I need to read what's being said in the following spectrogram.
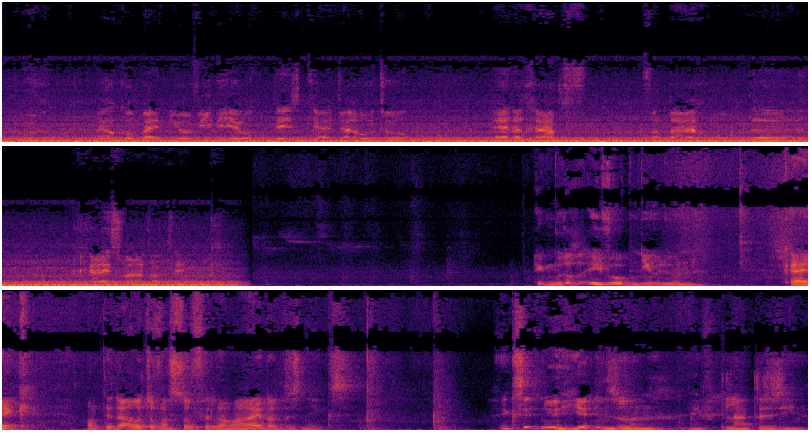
bij, welkom bij een nieuwe video. Deze keer uit de auto. En het gaat vandaag om de grijswatertank. Ik moet dat even opnieuw doen. Kijk, want in de auto was zoveel lawaai, dat is niks. Ik zit nu hier in zo'n, even laten zien,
